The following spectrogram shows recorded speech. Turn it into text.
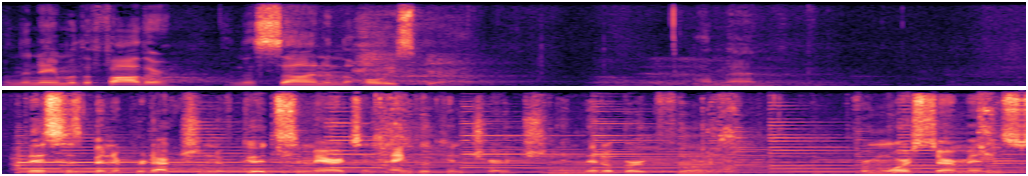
In the name of the Father, and the Son, and the Holy Spirit. Amen. Amen. This has been a production of Good Samaritan Anglican Church in Middleburg, Florida. For more sermons,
